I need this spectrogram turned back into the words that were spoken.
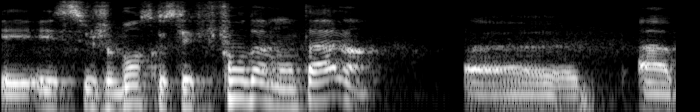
Et, je pense que c'est fondamental euh, à,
